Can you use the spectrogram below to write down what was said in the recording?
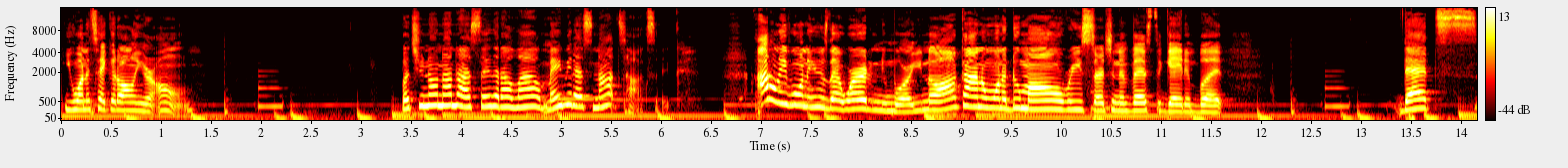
you want to take it all on your own. But you know, now that I say that out loud, maybe that's not toxic. I don't even want to use that word anymore. You know, I kind of want to do my own research and investigating, but that's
